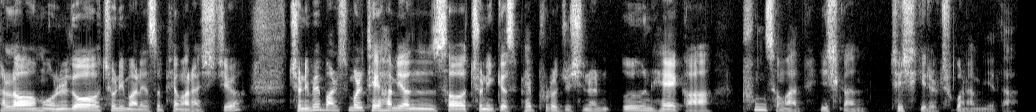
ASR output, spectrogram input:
샬롬 오늘도 주님 안에서 평안하시죠? 주님의 말씀을 대하면서 주님께서 베풀어 주시는 은혜가 풍성한 이 시간 되시기를 축원합니다.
